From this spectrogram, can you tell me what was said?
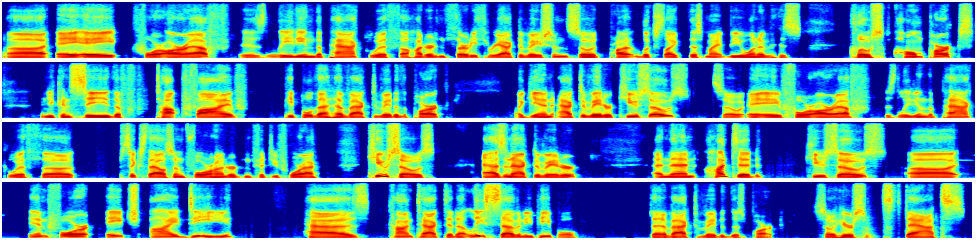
Uh, AA4RF is leading the pack with 133 activations. So it pro- looks like this might be one of his close home parks. And you can see the f- top five people that have activated the park. Again, activator QSOs. So AA4RF is leading the pack with uh, 6,454 act- QSOs as an activator. And then Hunted QSOs uh, Infor HID has contacted at least 70 people that have activated this park. So here's some stats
